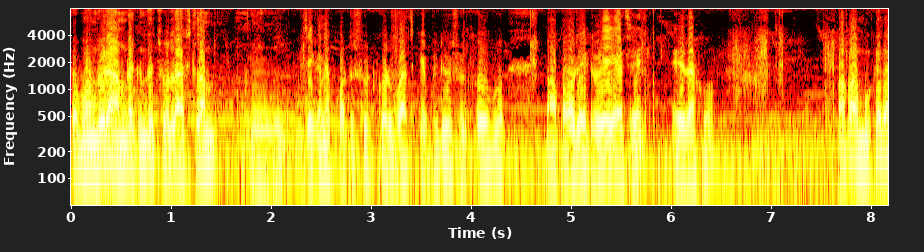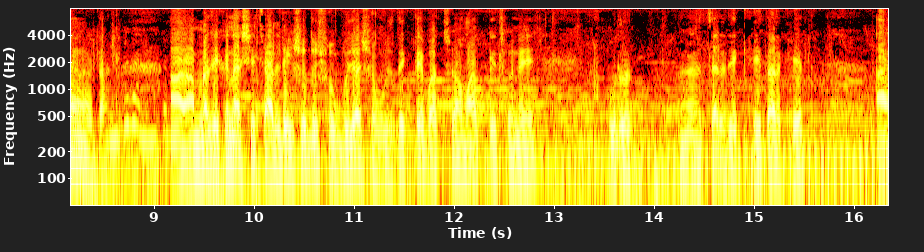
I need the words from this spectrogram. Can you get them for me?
তো বন্ধুরা, আমরা কিন্তু চলে আসলাম। যেখানে ফটো শ্যুট করব, আজকে ভিডিও শ্যুট করব। পাপাও রেডি হয়ে গেছে। এ দেখো পাপা মুখে দেয় না এটা আর আমরা যেখানে আসি চারিদিকে শুধু সবুজ আর সবুজ দেখতে পাচ্ছ আমার পেছনে পুরো চারিদিকে ক্ষেত আর ক্ষেত আর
